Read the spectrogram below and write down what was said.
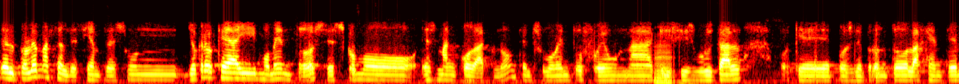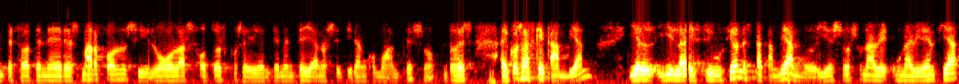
el problema es el de siempre. Es un, yo creo que hay momentos, es como es Kodak, ¿no? Que en su momento fue una ah. crisis brutal porque, pues, de pronto la gente empezó a tener smartphones y luego las fotos, pues, evidentemente ya no se tiran como antes, ¿no? Entonces, hay cosas que cambian y, el, y la distribución está cambiando y eso es una, una evidencia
